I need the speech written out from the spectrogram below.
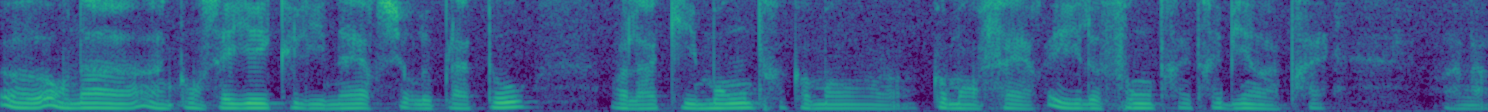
on a un conseiller culinaire sur le plateau voilà, qui montrent comment, euh, comment faire. Et ils le font très très bien après. Voilà.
